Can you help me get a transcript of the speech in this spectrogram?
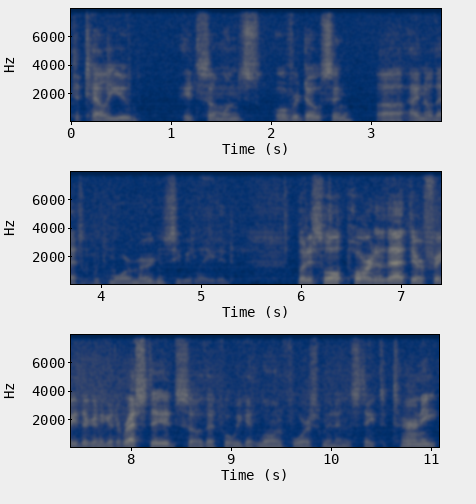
to tell you it's someone's overdosing. Uh, I know that's with more emergency related, but it's all part of that. They're afraid they're going to get arrested, so that's where we get law enforcement and the state's attorney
